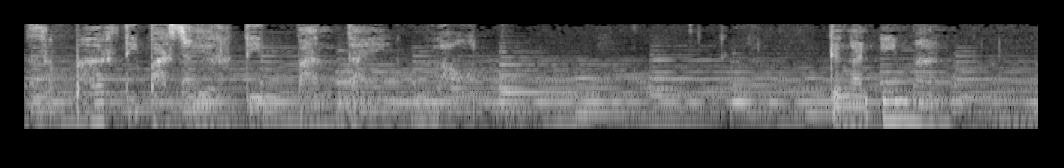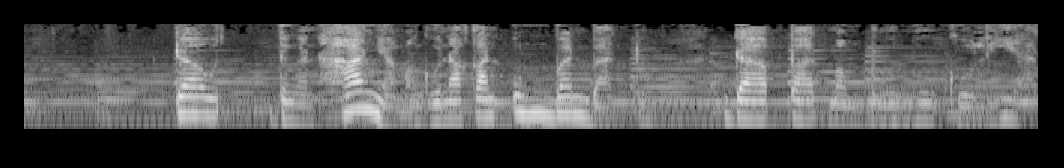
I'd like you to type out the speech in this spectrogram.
seperti pasir di pantai laut. Dengan iman, Daud dengan hanya menggunakan umban batu dapat membunuh Goliat,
